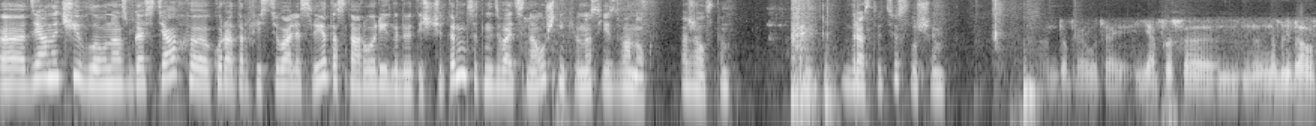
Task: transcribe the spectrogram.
Э, Диана Чивла у нас в гостях, э, куратор фестиваля света Старого Рига 2014. Надевайте наушники, у нас есть звонок. Пожалуйста. Здравствуйте, слушаем. Доброе утро. Я просто наблюдал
